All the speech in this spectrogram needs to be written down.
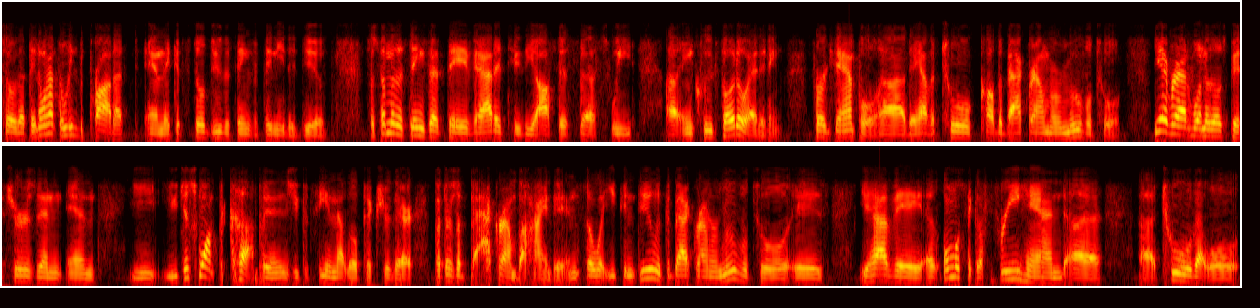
so that they don't have to leave the product and they could still do the things that they need to do. So some of the things that they've added to the Office uh, suite uh, include photo editing. For example, uh, they have a tool called the background removal tool. You ever had one of those pictures and, and you, you just want the cup, as you can see in that little picture there, but there's a background behind it. And so what you can do with the background removal tool is you have a, a almost like a freehand uh, uh, tool that will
